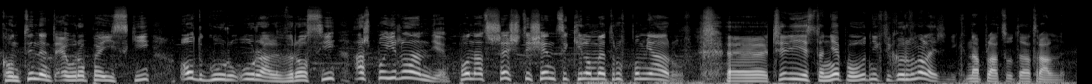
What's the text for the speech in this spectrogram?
kontynent europejski od gór Ural w Rosji aż po Irlandię. Ponad 6000 km pomiarów. E, czyli jest to nie południk, tylko równoleżnik na placu teatralnym.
